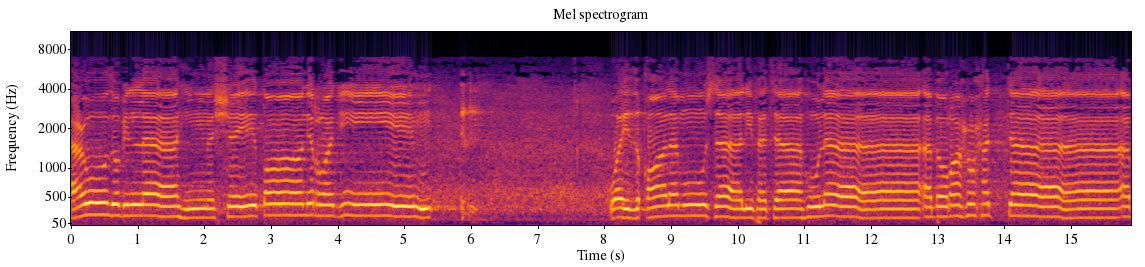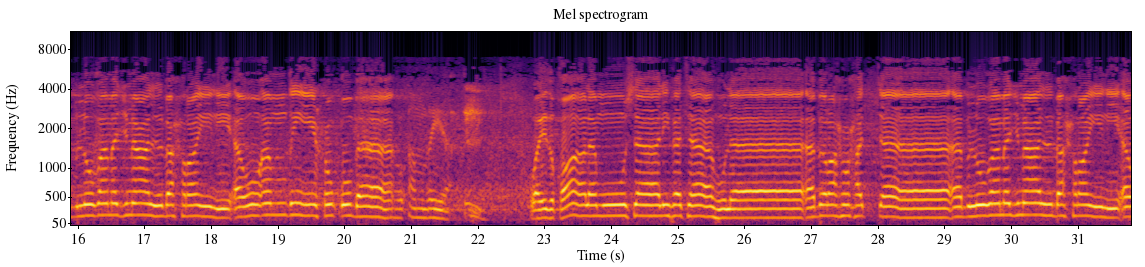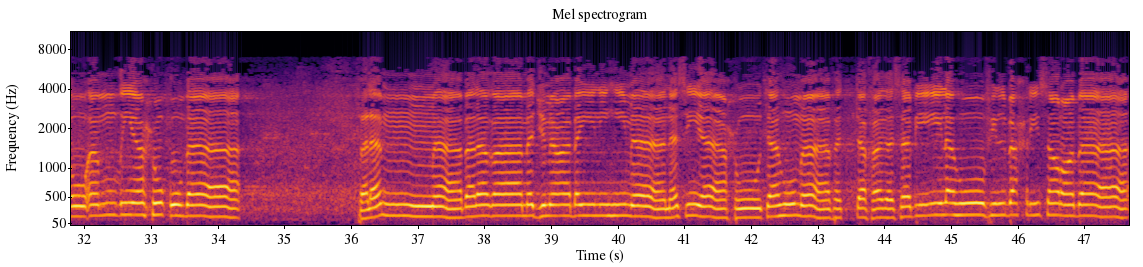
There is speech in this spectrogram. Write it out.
أعوذ بالله من الشيطان الرجيم. وإذ قال موسى لفتاه لا أبرح حتى أبلغ مجمع البحرين أو أمضي حقبا. أو أمضي. وإذ قال موسى لفتاه لا أبرح حتى أبلغ مجمع البحرين أو أمضي حقبا. فلما بلغا مجمع بينهما نسيا حوتهما فاتخذ سبيله في البحر سربا.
